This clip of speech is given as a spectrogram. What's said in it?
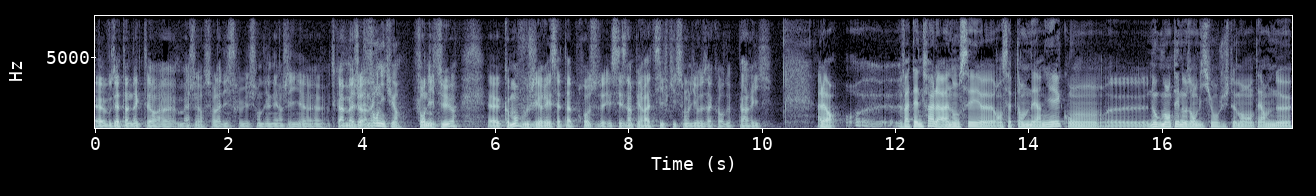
Euh, vous êtes un acteur euh, majeur sur la distribution d'énergie, euh, en tout cas un majeur. La fourniture. Fourniture. Euh, comment vous gérez cette approche et ces impératifs qui sont liés aux accords de Paris? Alors, euh, Vattenfall a annoncé euh, en septembre dernier qu'on euh, augmentait nos ambitions justement en termes de,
